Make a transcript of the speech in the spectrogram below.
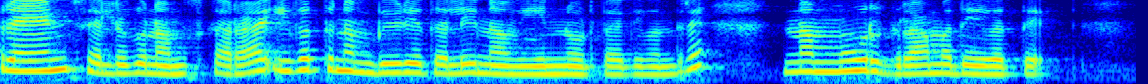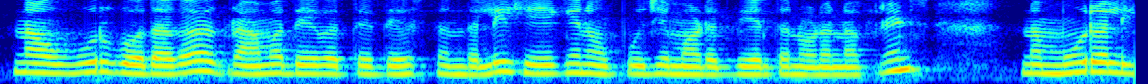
ಫ್ರೆಂಡ್ಸ್ ಎಲ್ರಿಗೂ ನಮಸ್ಕಾರ. ಇವತ್ತು ನಮ್ಮ ವಿಡಿಯೋದಲ್ಲಿ ನಾವು ಏನು ನೋಡ್ತಾ ಇದ್ದೀವಿ ಅಂದರೆ ನಮ್ಮೂರು ಗ್ರಾಮ ದೇವತೆ ನಾವು ಊರಿಗೆ ಹೋದಾಗ ಗ್ರಾಮ ದೇವತೆ ದೇವಸ್ಥಾನದಲ್ಲಿ ಹೇಗೆ ನಾವು ಪೂಜೆ ಮಾಡಿದ್ವಿ ಅಂತ ನೋಡೋಣ ಫ್ರೆಂಡ್ಸ್ ನಮ್ಮೂರಲ್ಲಿ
